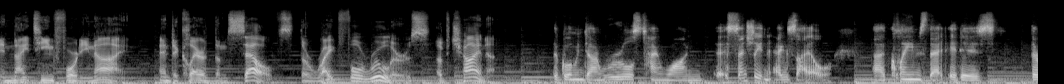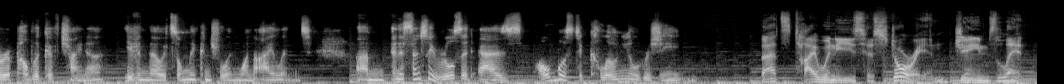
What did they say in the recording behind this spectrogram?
in 1949 and declared themselves the rightful rulers of China. The Kuomintang rules Taiwan essentially in exile, uh, claims that it is the Republic of China, even though it's only controlling one island, um, and essentially rules it as almost a colonial regime. That's Taiwanese historian James Lin.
